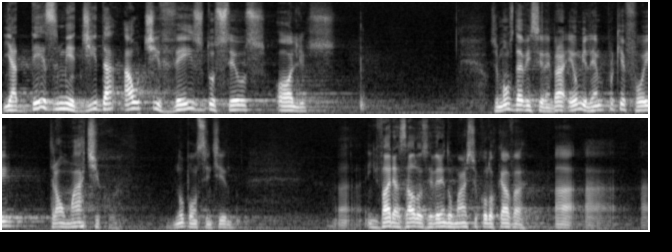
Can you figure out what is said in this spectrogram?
e a desmedida altivez dos seus olhos. Os irmãos devem se lembrar, eu me lembro porque foi traumático, no bom sentido. Ah, em várias aulas, o reverendo Márcio colocava a, a, a,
